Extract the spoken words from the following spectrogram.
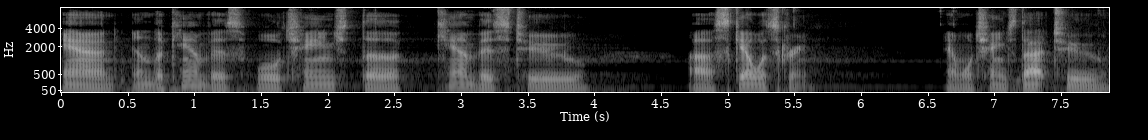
And in the canvas, we'll change the canvas to uh, scale with screen. And we'll change that to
